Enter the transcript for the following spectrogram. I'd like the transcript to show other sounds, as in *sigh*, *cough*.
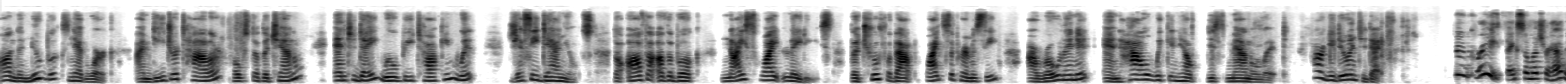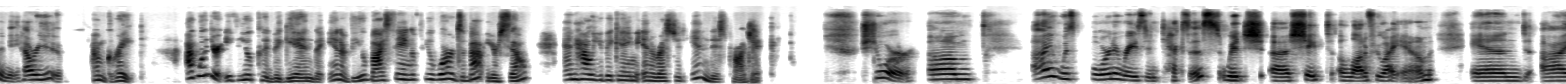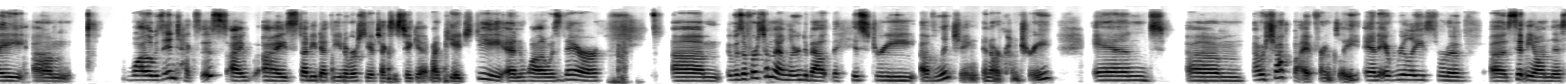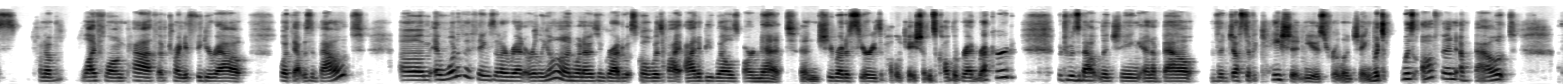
on the New Books Network. I'm Deidre Tyler, host of the channel, and today we'll be talking with Jessie Daniels, the author of the book Nice White Ladies The Truth About White Supremacy, Our Role in It, and How We Can Help Dismantle It. How are you doing today? Doing great. Thanks so much for having me. How are you? I'm great. I wonder if you could begin the interview by saying a few words about yourself and how you became interested in this project. Sure. Um, I was born and raised in Texas, which uh, shaped a lot of who I am. And I, um, while I was in Texas, I, I studied at the University of Texas to get my PhD. And while I was there, um, it was the first time that I learned about the history of lynching in our country. And um, I was shocked by it, frankly. And it really sort of uh, set me on this kind of lifelong path of trying to figure out what that was about. Um, and one of the things that I read early on when I was in graduate school was by Ida B. Wells Barnett. And she wrote a series of publications called The Red Record, which was about lynching and about the justification used for lynching, which was often about,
